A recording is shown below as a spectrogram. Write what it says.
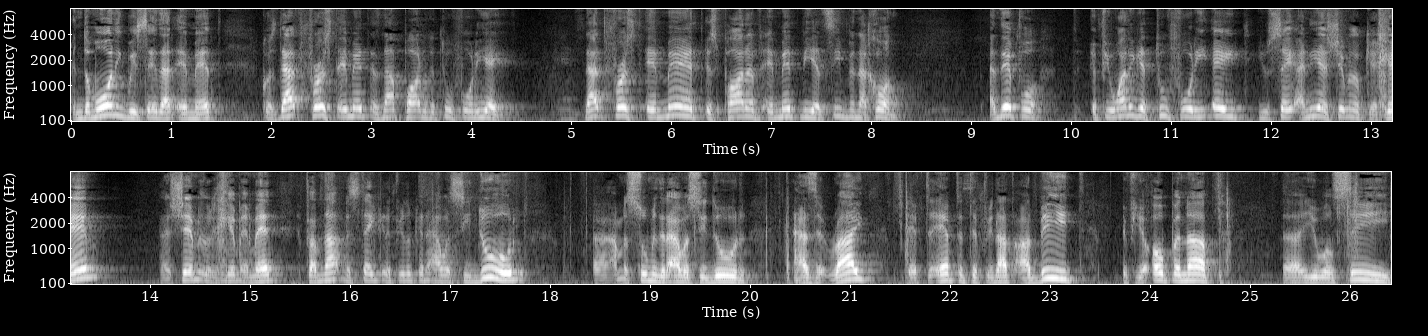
In the morning we say that emet, because that first emet is not part of the 248. That first emet is part of emet v'yatziv v'nachon. And therefore, if you want to get 248, you say, Ani Hashem Elokechem, Hashem Elokechem Emet. If I'm not mistaken, if you look at our Sidur, uh, I'm assuming that our Sidur has it right. After, after Tefillat Arbit, if you open up, uh, you will see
